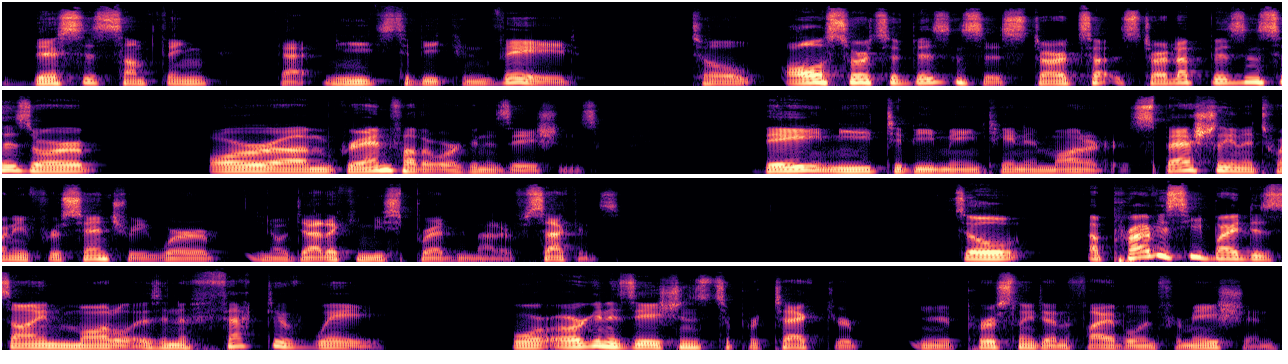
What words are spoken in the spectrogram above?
This is something that needs to be conveyed to all sorts of businesses, start startup businesses or or um, grandfather organizations. They need to be maintained and monitored, especially in the 21st century, where you know data can be spread in a matter of seconds. So a privacy by design model is an effective way for organizations to protect your, your personally identifiable information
